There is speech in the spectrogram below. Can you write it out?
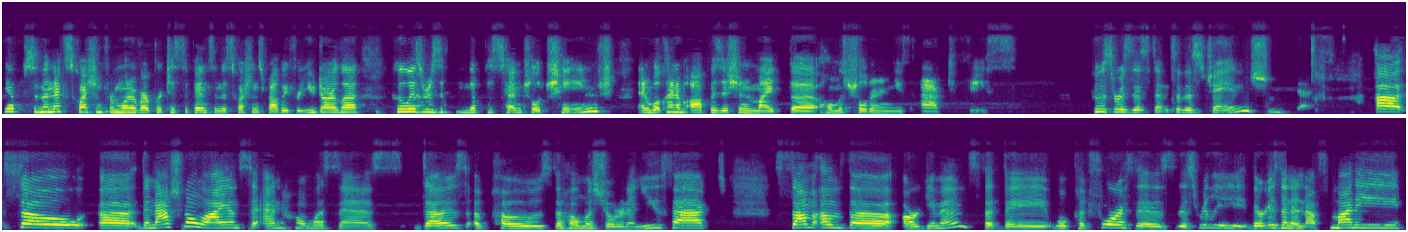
Yep, so the next question from one of our participants, and this question is probably for you, Darla. Who is resisting the potential change and what kind of opposition might the Homeless Children and Youth Act face? Who's resistant to this change? Uh, so uh, the National Alliance to End Homelessness does oppose the Homeless Children and Youth Act. Some of the arguments that they will put forth is this really, there isn't enough money.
